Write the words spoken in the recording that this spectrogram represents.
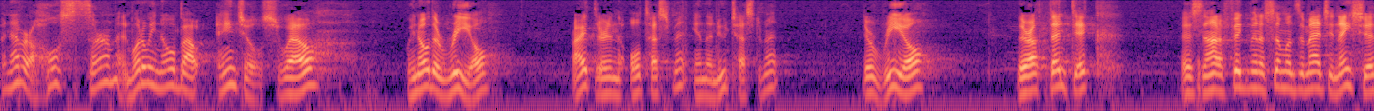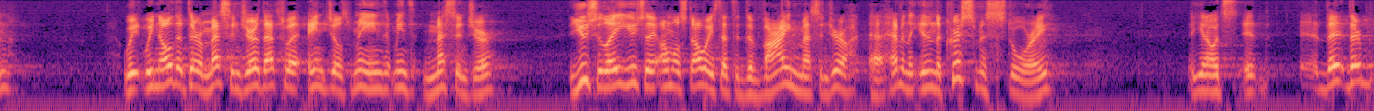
But never a whole sermon. What do we know about angels? Well, we know they're real, right? They're in the Old Testament, in the New Testament. They're real. They're authentic. It's not a figment of someone's imagination. We, we know that they're a messenger. That's what angels mean. It means messenger. Usually, usually, almost always, that's a divine messenger, a heavenly. In the Christmas story, you know, it's it, they're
